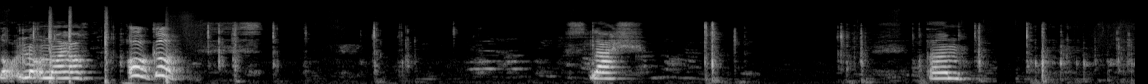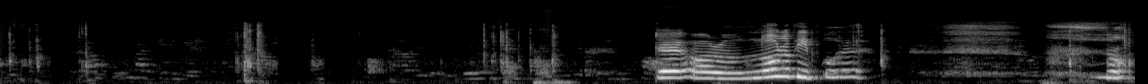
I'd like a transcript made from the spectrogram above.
Not, not on my half. Oh, God. Slash. Um. There are a lot of people here. No.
